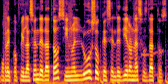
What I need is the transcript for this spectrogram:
o recopilación de datos, sino el uso que se le dieron a esos datos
